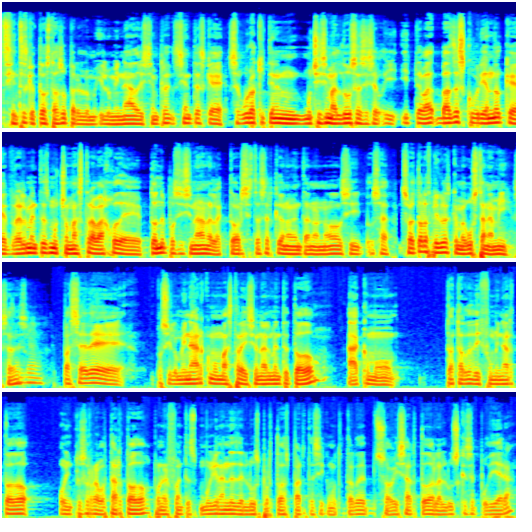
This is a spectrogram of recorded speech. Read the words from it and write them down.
sientes que todo está súper iluminado y siempre sientes que seguro aquí tienen muchísimas luces y, te vas descubriendo que realmente es mucho más trabajo de dónde posicionaron al actor, si está cerca de una ventana o no, si, o sea, sobre todo las películas que me gustan a mí, ¿sabes? Pasé de pues iluminar como más tradicionalmente todo a como tratar de difuminar todo o incluso rebotar todo, poner fuentes muy grandes de luz por todas partes y como tratar de suavizar toda la luz que se pudiera,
